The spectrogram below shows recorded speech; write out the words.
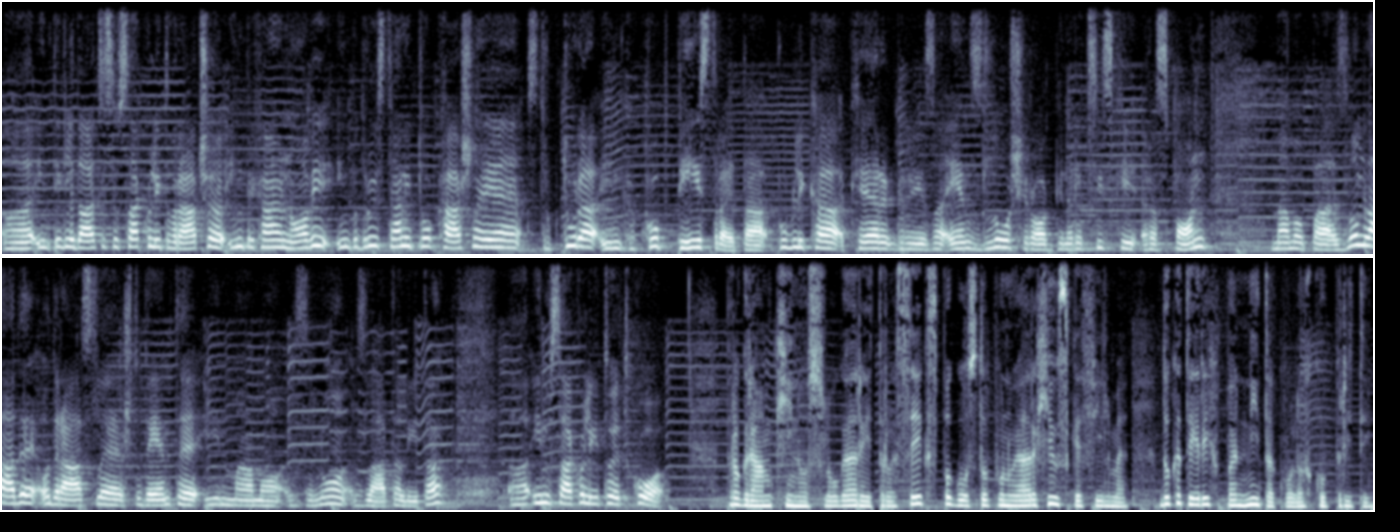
Uh, in ti gledalci se vsako leto vračajo in prihajajo novi, in po drugi strani to, kakšna je struktura in kako pestra je ta publika, ker gre za en zelo širok generacijski razpon. Imamo pa zelo mlade, odrasle študente in imamo zelo zlata leta. Uh, in vsako leto je tako. Program Kinosloga Retro Sex pogosto ponuja arhivske filme, do katerih pa ni tako lahko priti.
